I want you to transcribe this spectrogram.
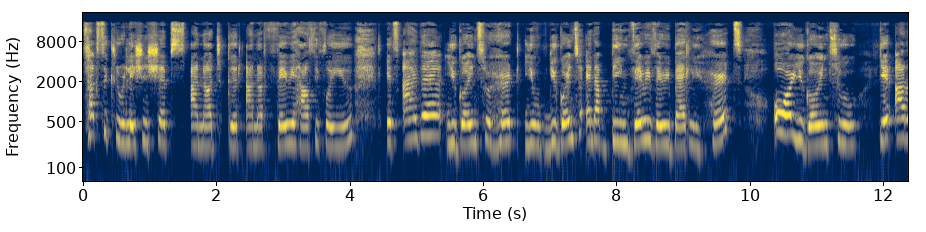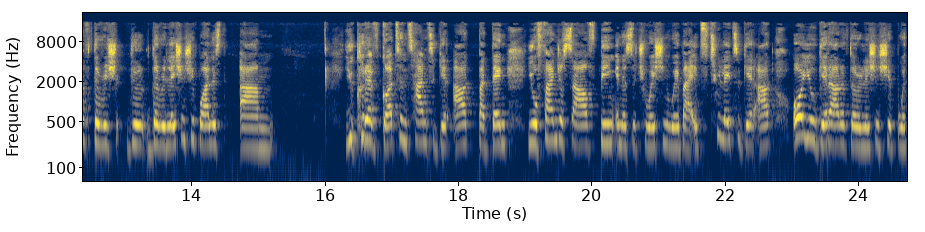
toxic relationships are not good, are not very healthy for you. It's either you're going to hurt you, you're going to end up being very, very badly hurt, or you're going to get out of the the, the relationship while it's um you could have gotten time to get out, but then you'll find yourself being in a situation whereby it's too late to get out, or you'll get out of the relationship with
